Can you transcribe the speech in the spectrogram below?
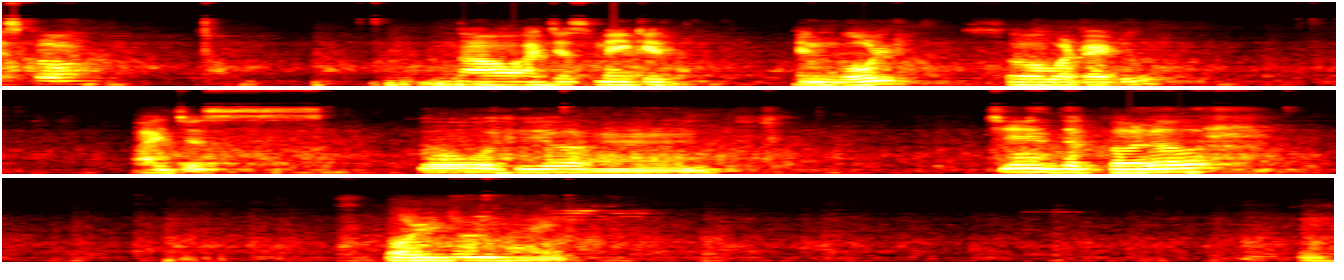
is now I just make it in gold. So what I do I just go here and change the color. Golden light okay.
